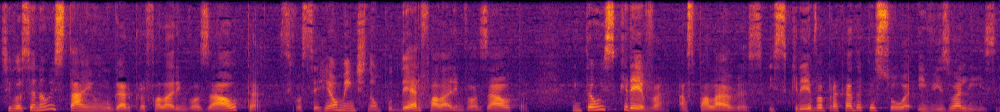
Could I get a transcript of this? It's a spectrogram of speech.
Se você não está em um lugar para falar em voz alta, se você realmente não puder falar em voz alta, então escreva as palavras, escreva para cada pessoa e visualize.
